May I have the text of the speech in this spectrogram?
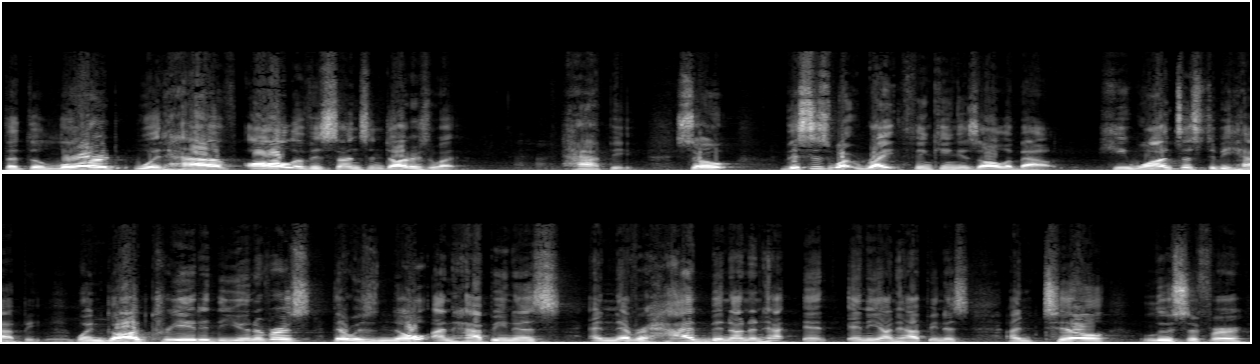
that the Lord would have all of his sons and daughters what? Happy. So this is what right thinking is all about. He wants us to be happy. When mm-hmm. God created the universe, there was no unhappiness and never had been unha- any unhappiness until Lucifer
